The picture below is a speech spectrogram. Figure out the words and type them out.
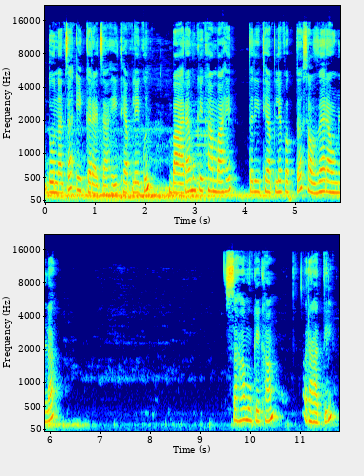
दोनाचा एक करायचा आहे. इथे आपले एकूण बारा मुखे खांब आहेत. तर इथे आपले फक्त सहाव्या राऊंडला सहा मुखे खांब राहतील.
